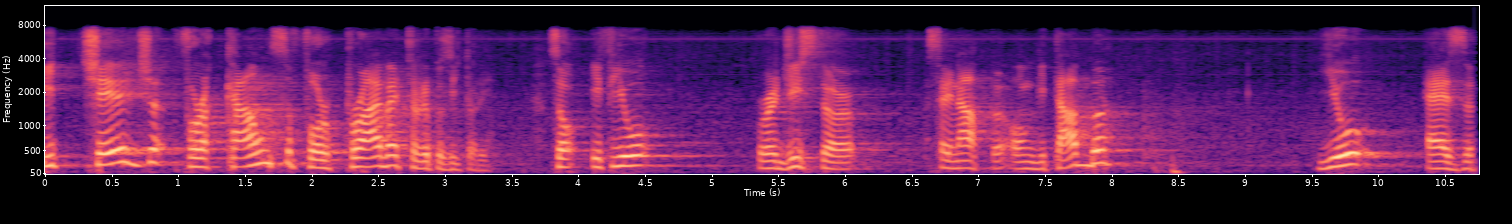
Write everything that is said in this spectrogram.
It charges for accounts for private repository. So if you register, sign up on GitHub, you has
